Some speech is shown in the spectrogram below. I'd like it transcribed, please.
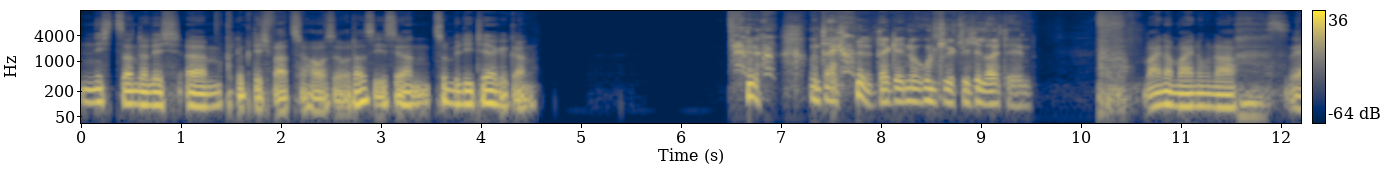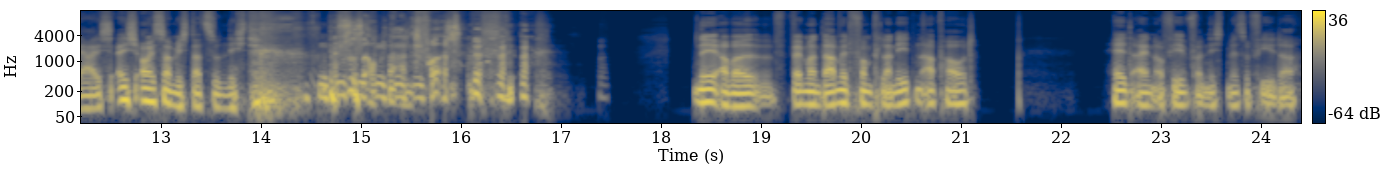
nicht sonderlich ähm, glücklich war zu Hause, oder? Sie ist ja zum Militär gegangen. Und da, da gehen nur unglückliche Leute hin. Meiner Meinung nach, ja, ich, ich äußere mich dazu nicht. Das ist auch eine Antwort. nee, aber wenn man damit vom Planeten abhaut, hält einen auf jeden Fall nicht mehr so viel da.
